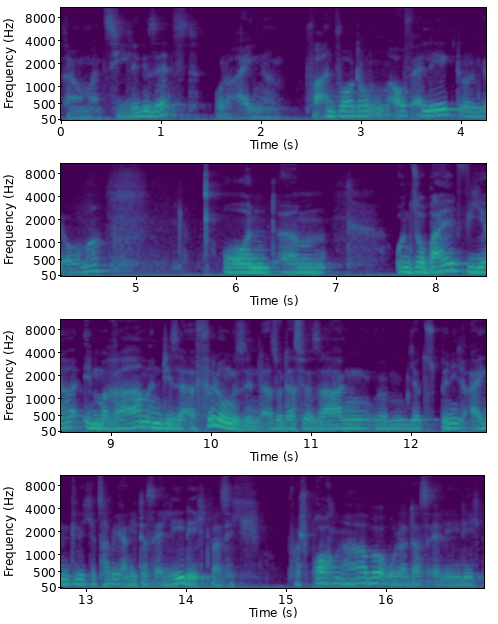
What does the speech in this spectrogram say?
sagen wir mal, Ziele gesetzt oder eigene Verantwortungen auferlegt oder wie auch immer. Und, ähm, und sobald wir im Rahmen dieser Erfüllung sind, also dass wir sagen, ähm, jetzt bin ich eigentlich, jetzt habe ich eigentlich das erledigt, was ich versprochen habe oder das erledigt,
